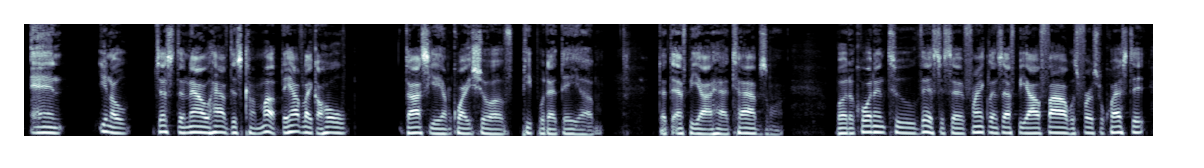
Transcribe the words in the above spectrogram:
And, you know, just to now have this come up, they have like a whole dossier, I'm quite sure, of people that they, um, that the FBI had tabs on. But according to this, it said Franklin's FBI file was first requested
